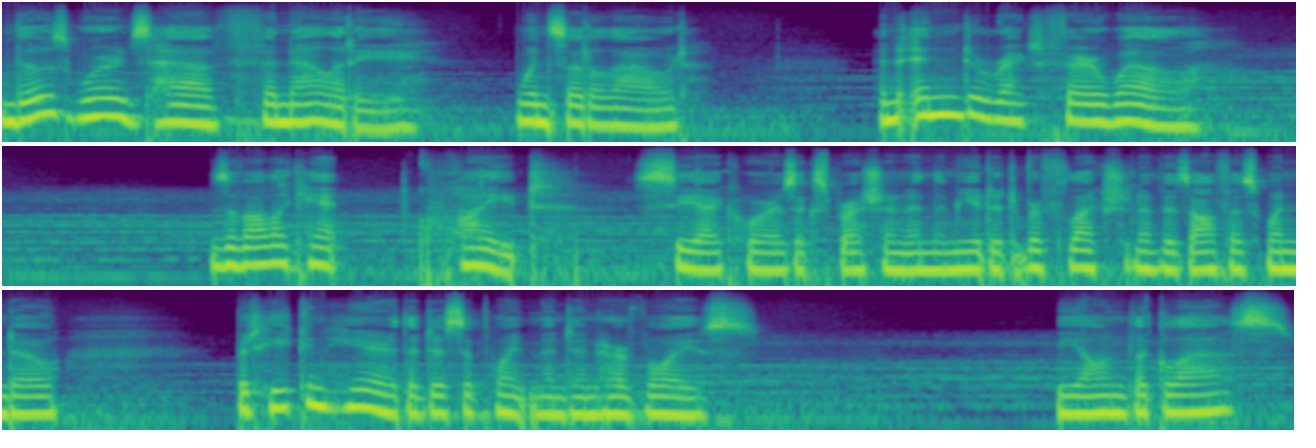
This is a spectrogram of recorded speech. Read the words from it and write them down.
Those words have finality when said aloud, an indirect farewell. Zavala can't quite see Ikora's expression in the muted reflection of his office window but he can hear the disappointment in her voice. Beyond the glass,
